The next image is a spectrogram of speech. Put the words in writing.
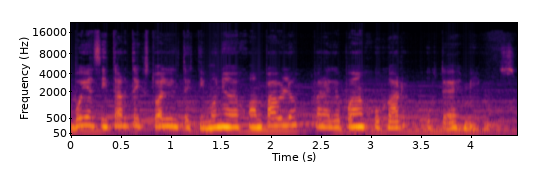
voy a citar textual el testimonio de Juan Pablo para que puedan juzgar ustedes mismos.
